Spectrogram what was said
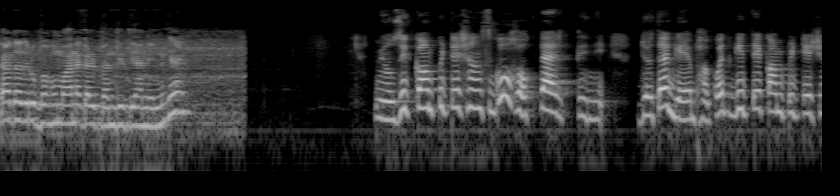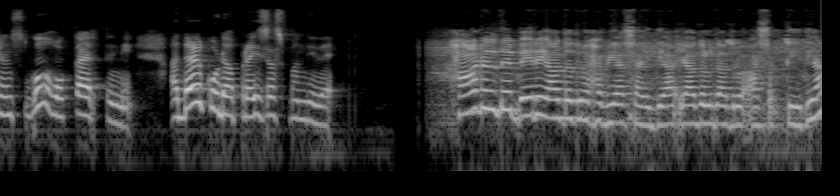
ಯಾವುದಾದ್ರೂ ಬಹುಮಾನಗಳು ಬಂದಿದೆಯಾ ನಿನಗೆ? ಮ್ಯೂಸಿಕ್ ಕಾಂಪಿಟೇಷನ್ಸ್ಗೂ ಹೋಗ್ತಾ ಇರ್ತೀನಿ. ಜೊತೆಗೆ ಭಗವದ್ಗೀತೆ ಕಾಂಪಿಟೇಷನ್ಸ್ಗೂ ಹೋಗ್ತಾ ಇರ್ತೀನಿ. ಅದರಲ್ಲಿ ಕೂಡ ಪ್ರೈಸಸ್ ಬಂದಿದೆ. ಹಾಡಲ್ಲದೆ ಬೇರೆ ಯಾವುದಾದ್ರೂ ಹವ್ಯಾಸ ಇದೆಯಾ? ಯಾವುದ್ರಲ್ಗಾದ್ರೂ ಆಸಕ್ತಿ ಇದೆಯಾ?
